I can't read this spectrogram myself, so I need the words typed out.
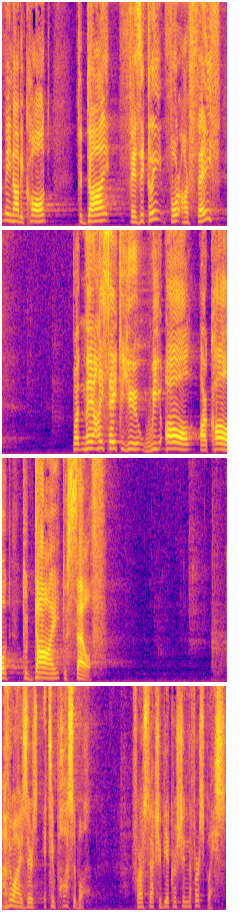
may not be called to die physically for our faith, but may I say to you, we all are called to die to self. Otherwise, it's impossible for us to actually be a Christian in the first place.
